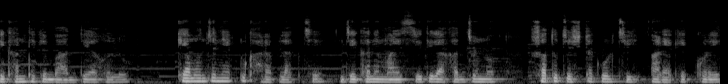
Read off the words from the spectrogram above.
এখান থেকে বাদ দেওয়া হলো। কেমন জানি একটু খারাপ লাগছে। যেখানে মায়ের স্মৃতি রাখার জন্য শত চেষ্টা করছি, আর এক এক করে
